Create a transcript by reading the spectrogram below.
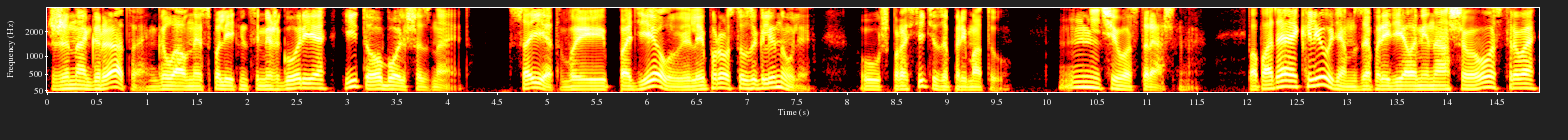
Жена Грата, главная сплетница Межгорья, и то больше знает. «Саед, вы по делу или просто заглянули? Уж простите за прямоту». «Ничего страшного. Попадая к людям за пределами нашего острова,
